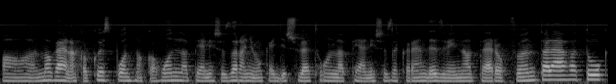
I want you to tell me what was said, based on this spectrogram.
a magának a központnak a honlapján és az Aranyomok Egyesület honlapján is ezek a rendezvénynaptárok fönn találhatók,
